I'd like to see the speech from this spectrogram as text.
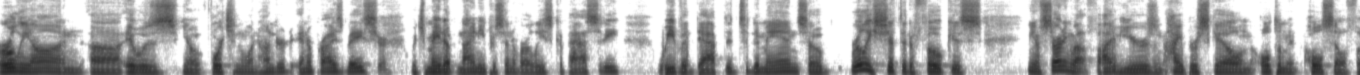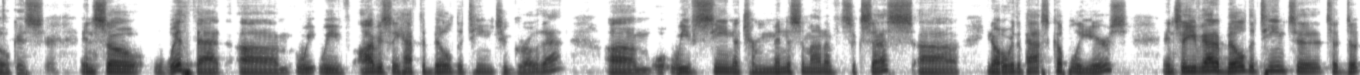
Early on, uh, it was, you know, Fortune 100 enterprise base Sure. which made up 90% of our lease capacity. We've adapted to demand. So really shifted a focus, you know, starting about five years in hyperscale and ultimate wholesale focus. Sure. And so with that, um, we, we've obviously have to build the team to grow that. Um, we've seen a tremendous amount of success, uh, you know, over the past couple of years. And so you've got to build a team to, to, to,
